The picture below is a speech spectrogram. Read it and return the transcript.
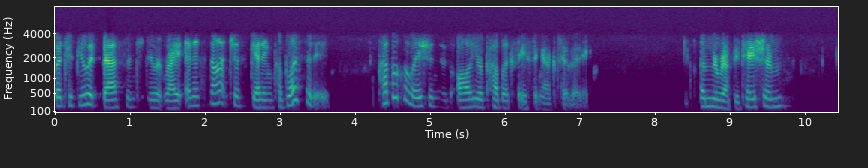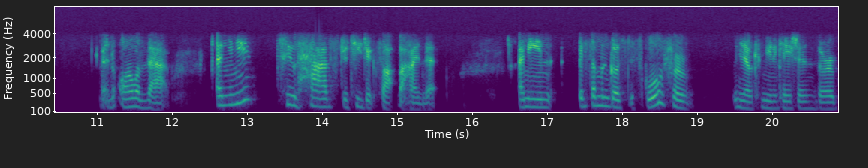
but to do it best and to do it right, and it's not just getting publicity. Public relations is all your public facing activity and your reputation and all of that. And you need to have strategic thought behind it. I mean, if someone goes to school for, you know, communications or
